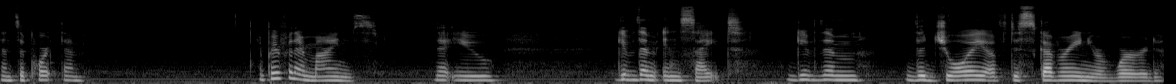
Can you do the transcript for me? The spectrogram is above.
and support them. I pray for their minds, that you give them insight, give them the joy of discovering your word.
